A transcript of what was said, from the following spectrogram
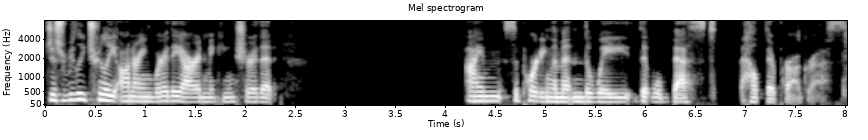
just really truly honoring where they are and making sure that I'm supporting them in the way that will best help their progress.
